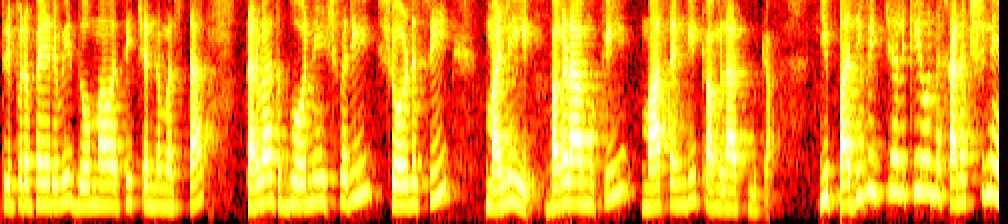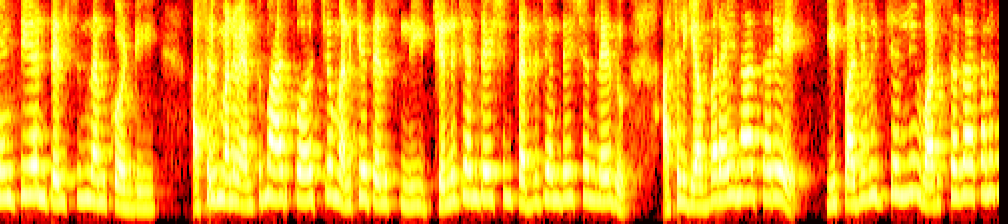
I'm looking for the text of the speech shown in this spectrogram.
త్రిపుర భైరవి ధూమావతి చిన్నమస్త తర్వాత భువనేశ్వరి షోడసి మళ్ళీ బగళాముఖి మాతంగి కమలాత్మిక. ఈ పది విద్యలకి ఉన్న కనెక్షన్ ఏంటి అని తెలిసిందనుకోండి అసలు మనం ఎంత మారిపోవచ్చో మనకే తెలుస్తుంది. ఈ చిన్న జనరేషన్ పెద్ద జనరేషన్ లేదు. అసలు ఎవరైనా సరే ఈ పది విద్యల్ని వరుసగా కనుక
